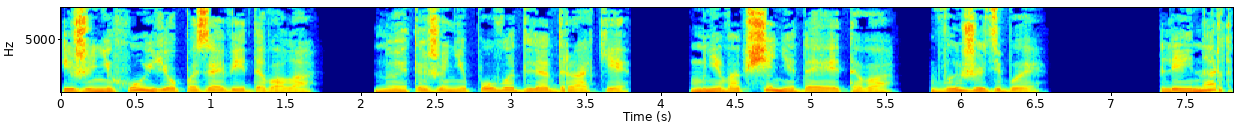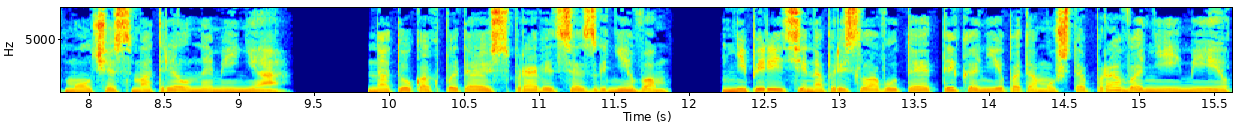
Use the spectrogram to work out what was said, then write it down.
и жениху ее позавидовала. Но это же не повод для драки. Мне вообще не до этого. Выжить бы. Лейнард молча смотрел на меня. На то, как пытаюсь справиться с гневом, не перейти на пресловутое тыканье, потому что права не имею,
